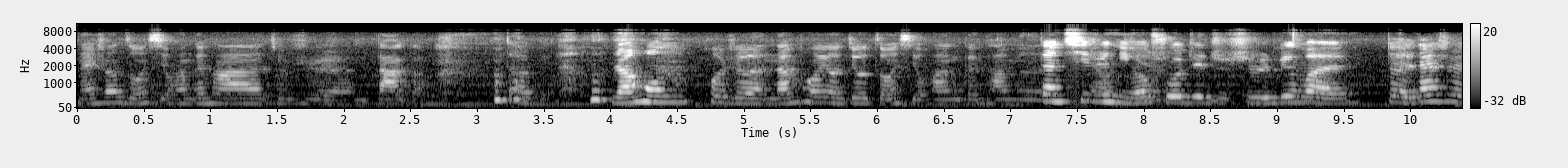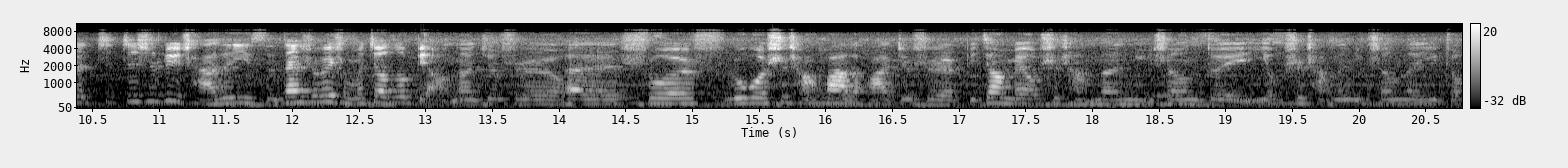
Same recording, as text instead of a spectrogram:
男生总喜欢跟他就是搭个。然后，或者男朋友就总喜欢跟他们。但其实你又说这只是另外。对，但是这这是绿茶的意思，但是为什么叫做婊呢？就是呃说如果市场化的话，就是比较没有市场的女生对有市场的女生的一种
